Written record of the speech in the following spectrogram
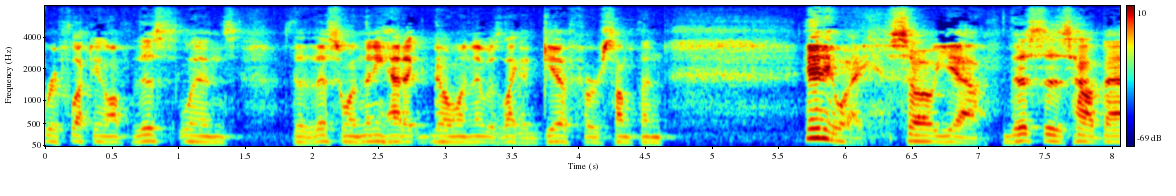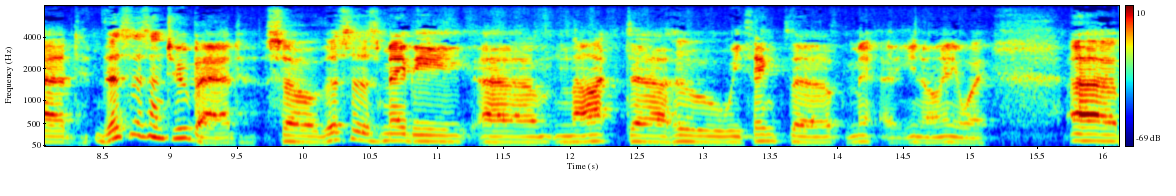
reflecting off this lens to this one. Then he had it going. It was like a GIF or something. Anyway, so yeah, this is how bad. This isn't too bad. So this is maybe um, not uh, who we think the you know. Anyway. Uh,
